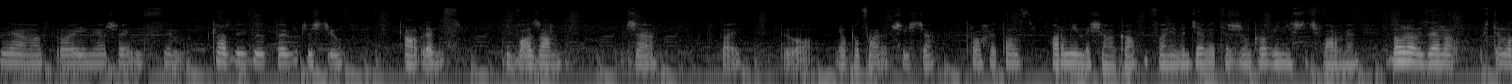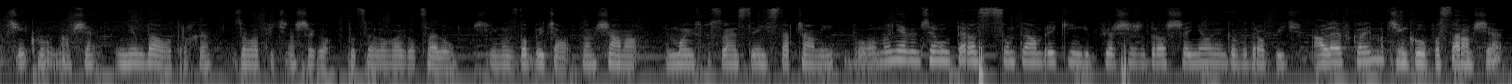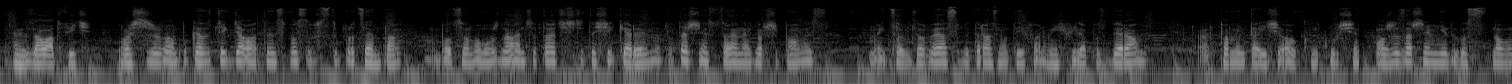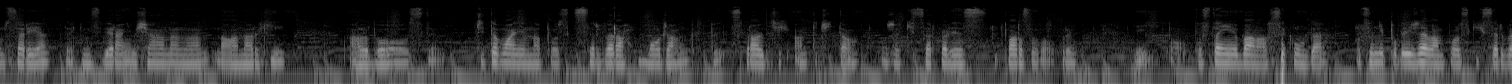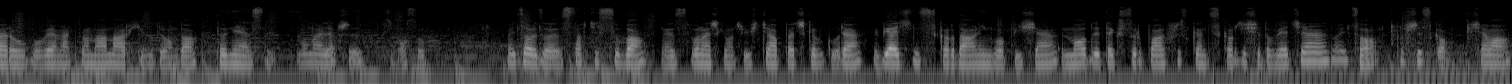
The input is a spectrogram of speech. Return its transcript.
Nie ma, miecze i nic nie ma. Każdy to tutaj wyczyścił. A więc uważam, że tutaj było nieopłacalne przyjście. Trochę tam farmimy sianka, co nie będziemy też Rzymkowi niszczyć farmy. Dobra, widzę, no w tym odcinku nam się nie udało trochę załatwić naszego docelowego celu, czyli no zdobycia tam siana tym moim sposobem z tymi starczami, bo no nie wiem czemu teraz są te unbreakingi, po pierwsze, że droższe i nie mogę go wydropić, ale w kolejnym odcinku postaram się załatwić, właśnie żeby wam pokazać jak działa ten sposób w 100%, no bo co, no można enchantować jeszcze te siekiery, no to też nie jest wcale najgorszy pomysł. No i co widzowie, ja sobie teraz na tej farmie chwilę pozbieram. E, Pamiętajcie o konkursie. Może zaczniemy niedługo nową serię, z jakimś zbieraniem siana na, na, na anarchii, albo z tym cheatowaniem na polskich serwerach Mojang, by sprawdzić ich anti-cheata. Może jakiś serwer jest bardzo dobry i no, dostajemy bana w sekundę. O co nie podejrzewam polskich serwerów, bo wiem jak to na anarchii wygląda. To nie jest no, najlepszy sposób. No i co widzowie, stawcie suba, z dzwoneczkiem oczywiście, apeczkę w górę, wybijajcie Discorda, link w opisie, mody, teksturpak, wszystko na Discordzie się dowiecie, no i co, to wszystko, siema.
